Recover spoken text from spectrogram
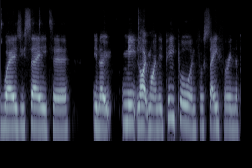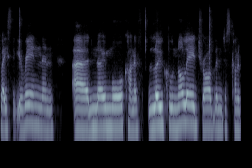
way, as you say, to, you know, meet like minded people and feel safer in the place that you're in and uh, know more kind of local knowledge rather than just kind of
